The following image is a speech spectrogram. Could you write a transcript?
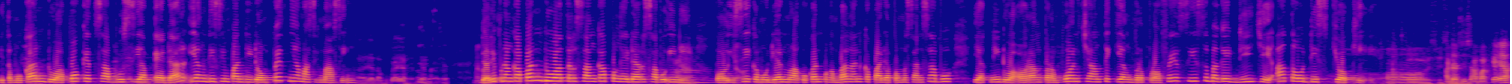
ditemukan dua poket sabu siap edar yang disimpan di dompetnya masing-masing. Dari penangkapan dua tersangka pengedar sabu ini, polisi kemudian melakukan pengembangan kepada pemesan sabu, yakni dua orang perempuan cantik yang berprofesi sebagai DJ atau disc jockey. Oh, ada sisa pakai ya?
